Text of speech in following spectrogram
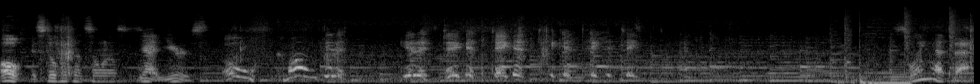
Oh, it's still hooked on someone else. Yeah, yours. Oh, come on, get it. Get it. Take it. Take it. Take it. Take it. Take it. Swing at that.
